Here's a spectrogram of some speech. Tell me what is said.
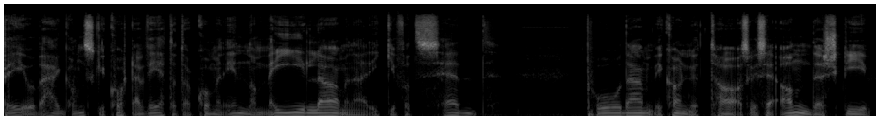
ble jo det her ganske kort. Jeg vet at det har kommet inn noen mailer, men jeg har ikke fått sett på dem. Vi kan jo ta Skal vi se, Anders skriver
